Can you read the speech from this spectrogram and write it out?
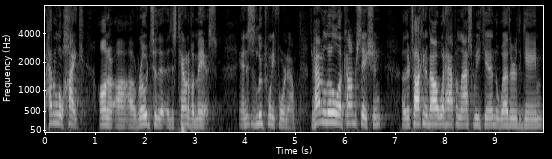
having a little hike on a, a road to the, this town of Emmaus. And this is Luke 24 now. They're having a little uh, conversation. Uh, they're talking about what happened last weekend, the weather, the game.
